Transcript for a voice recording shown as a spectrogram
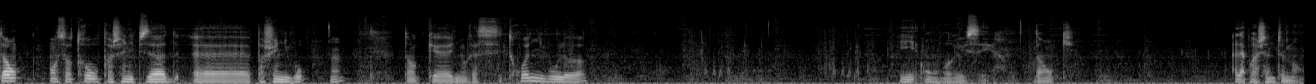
Donc, on se retrouve au prochain épisode, euh, prochain niveau. hein. Donc, euh, il nous reste ces trois niveaux-là. Et on va réussir. Donc, à la prochaine tout le monde.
